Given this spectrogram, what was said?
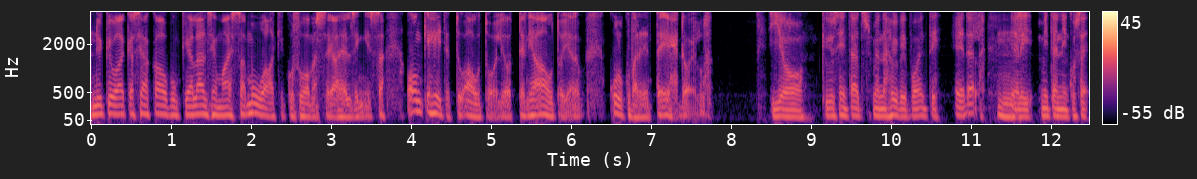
nykyaikaisia kaupunkia länsimaissa muuallakin kuin Suomessa ja Helsingissä on kehitetty autoilijoiden ja autojen kulkuvälineiden ehdoilla. Joo, kyllä siinä täytyisi mennä hyvinvointi edellä. Mm. Eli miten niin kuin se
